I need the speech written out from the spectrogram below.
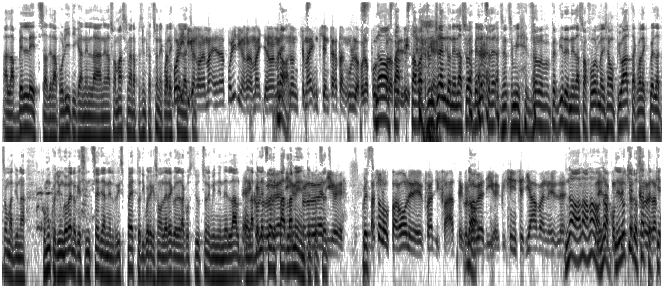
alla bellezza della politica nella, nella sua massima rappresentazione, qual La è quella? politica, non è mai, la politica non, è mai, non, è mai- No. non c'è mai c'entrata nulla con la, con No, la sta- stavo aggiungendo nella sua bellezza, solo per dire nella sua forma diciamo più alta, qual è quella insomma di una comunque di un governo che si insedia nel rispetto di quelle che sono le regole della Costituzione, quindi Eh, nella cosa bellezza del doveva Parlamento. dire? dire? Questo- Ma sono parole, frasi fatte, cosa No. doveva dire? Che si insediava nel... No, no, no, no, glielo chiedo, sa perché?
